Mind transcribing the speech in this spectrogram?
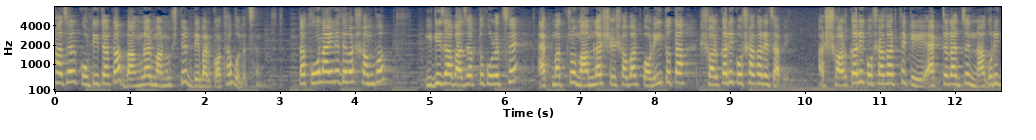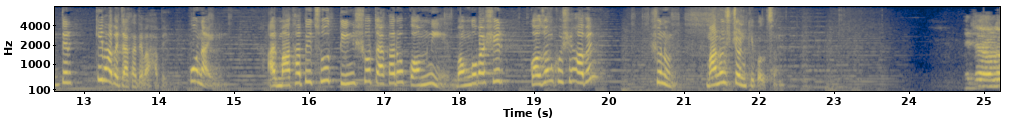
হাজার কোটি টাকা বাংলার মানুষদের দেবার কথা বলেছেন। তা কোন আইনে দেওয়া সম্ভব? ইডি যা বাজেয়াপ্ত করেছে, একমাত্র মামলা শেষ হবার পরেই তো তা সরকারি কোষাগারে যাবে। আর সরকারি কোষাগার থেকে একটা রাজ্যের নাগরিকদের কীভাবে টাকা দেওয়া হবে? কোন আইনে? আর মাথাপিছু তিনশো টাকারও কম নিয়ে বঙ্গবাসীর কজন খুশি হবেন? শুনুন, মানুষজন কি বলছেন? এটা হলো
